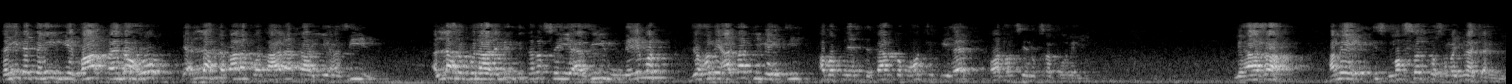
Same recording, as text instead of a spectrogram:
کہیں نہ کہیں یہ بات پیدا ہو کہ اللہ تبارک و تعالیٰ کا یہ عظیم، اللہ رب العالمین کی طرف سے یہ عظیم نعمت جو ہمیں عطا کی گئی تھی، اب اپنے اختتام کو پہنچ چکی ہے اور ہم سے رخصت ہو رہی ہے۔ لہذا ہمیں اس مقصد کو سمجھنا چاہیے۔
